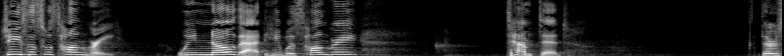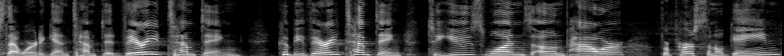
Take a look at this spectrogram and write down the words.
Jesus was hungry. We know that. He was hungry, tempted. There's that word again, tempted. Very tempting. It Could be very tempting to use one's own power for personal gain,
